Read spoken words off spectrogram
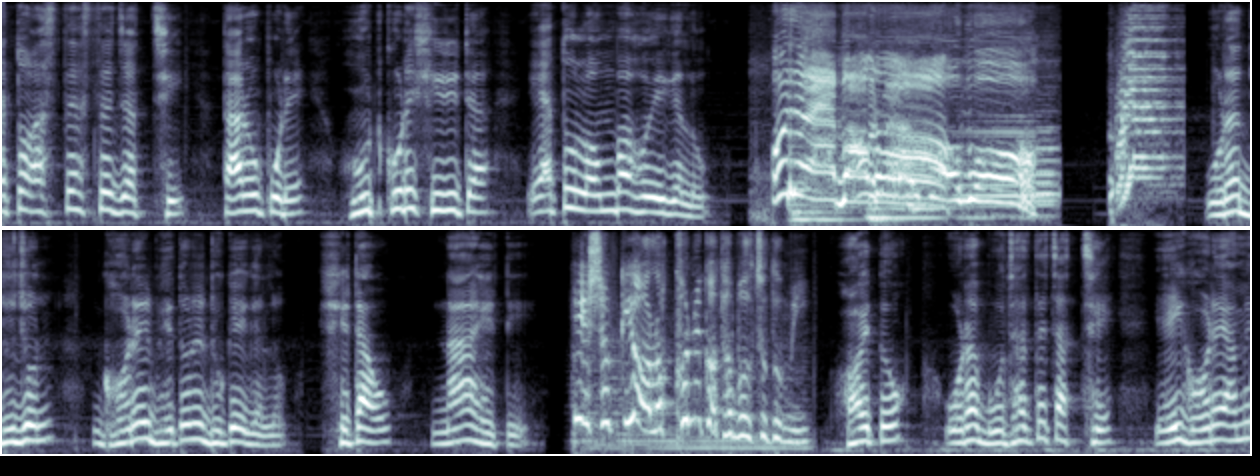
এত আস্তে আস্তে যাচ্ছি তার উপরে হুট করে সিঁড়িটা এত লম্বা হয়ে গেল। ওরা দুজন ঘরের ভেতরে ঢুকে গেল সেটাও না হেঁটে। এসব কি অলক্ষণে কথা বলছো তুমি? হয়তো ওরা বোঝাতে চাচ্ছে এই ঘরে আমি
